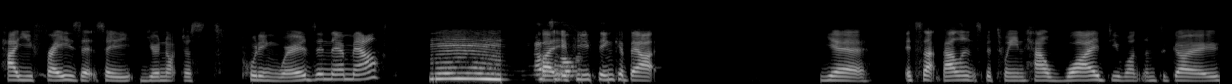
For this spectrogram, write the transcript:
how you phrase it so you're not just putting words in their mouth. Mm, but if you think about, yeah, it's that balance between how wide do you want them to go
